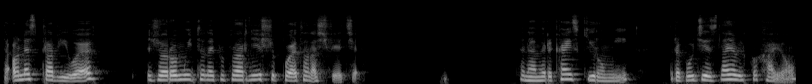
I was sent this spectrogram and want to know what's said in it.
to one sprawiły, że Rumi to najpopularniejszy poeta na świecie. Ten amerykański Rumi, którego ludzie znają i kochają,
